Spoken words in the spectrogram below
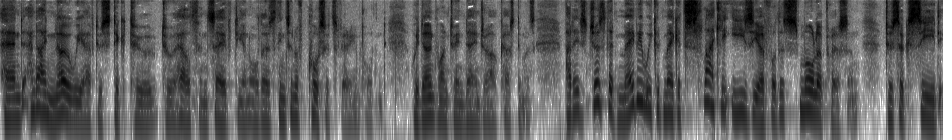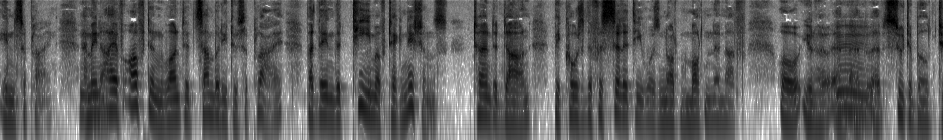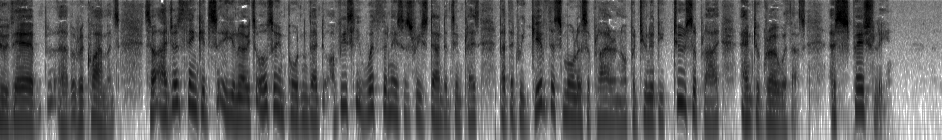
And, and I know we have to stick to, to health and safety and all those things. And of course, it's very important. We don't want to endanger our customers. But it's just that maybe we could make it slightly easier for the smaller person to succeed in supplying. I mean, mm-hmm. I have often wanted somebody to supply, but then the team of technicians turned it down because the facility was not modern enough or you know um, uh, uh, suitable to their uh, requirements. So I just think it's you know it's also important that obviously with the necessary standards in place, but that we give the smaller supplier an opportunity to supply and to grow with us, especially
